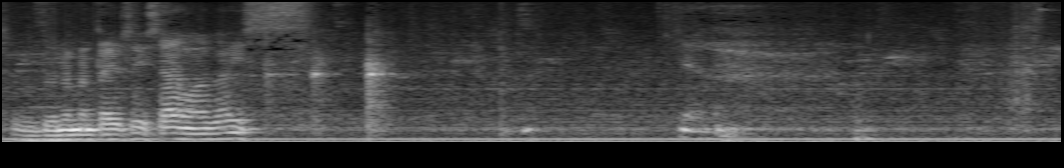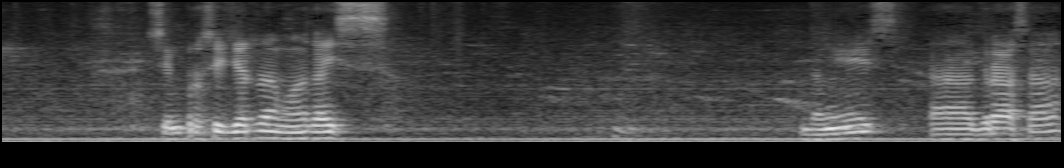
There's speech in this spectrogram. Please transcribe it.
So doon naman tayo sa isa mga guys. Same procedure lang mga guys. Langis, uh, grasa.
